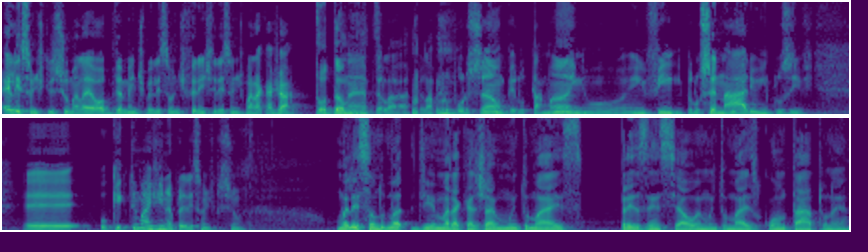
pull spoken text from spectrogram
a eleição de Criciúma ela é obviamente uma eleição diferente da eleição de Maracajá. Totalmente. Né? Pela, pela proporção, pelo tamanho, enfim, pelo cenário, inclusive. É, o que, que tu imagina para a eleição de Criciúma? Uma eleição do, de Maracajá é muito mais presencial, é muito mais contato, né?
